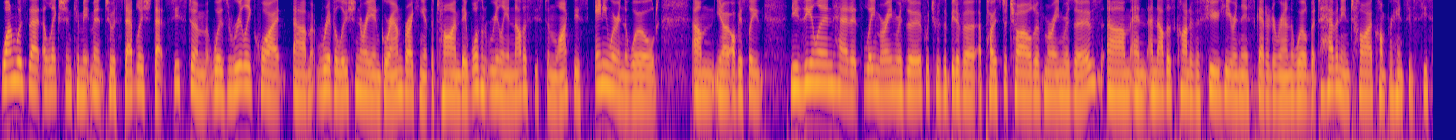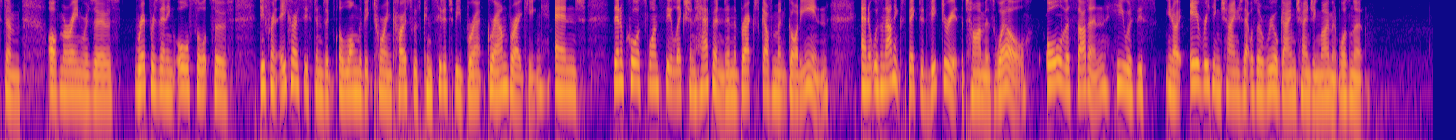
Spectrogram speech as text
One was that election commitment to establish that system was really quite um, revolutionary and groundbreaking at the time. There wasn't really another system like this anywhere in the world. Um, you know, obviously New Zealand had its Leigh Marine Reserve, which was a bit of a, a poster child of marine reserves, um, and, and others kind of a few here and there scattered around the world. But to have an entire comprehensive system of marine reserves representing all sorts of different ecosystems along the Victorian coast was considered to be groundbreaking. And then, of course, once the election happened and the Bracks government got in, and it was an unexpected victory at the time as well, all of a sudden he was this, you know, everything changed. That was a real game changing moment, wasn't it?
